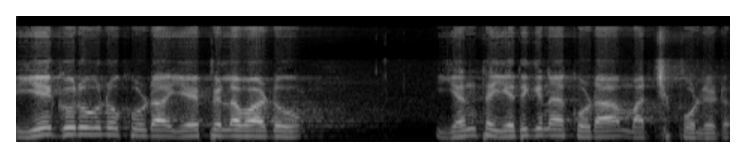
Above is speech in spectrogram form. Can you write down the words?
ఏ గురువును కూడా ఏ పిల్లవాడు ఎంత ఎదిగినా కూడా మర్చిపోలేడు.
